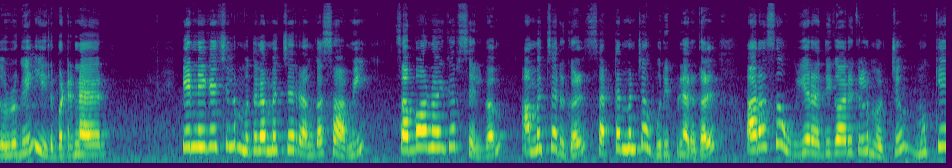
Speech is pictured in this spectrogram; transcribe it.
தொழுகையில் ஈடுபட்டனர். இந்நிகழ்ச்சியில் முதலமைச்சர் ரங்கசாமி சபாநாயகர் செல்வம் அமைச்சர்கள் சட்டமன்ற உறுப்பினர்கள் அரசு உயர் அதிகாரிகள் மற்றும் முக்கிய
